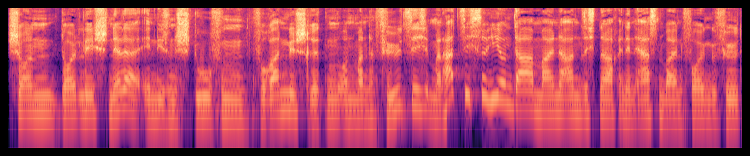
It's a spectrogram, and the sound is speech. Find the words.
schon deutlich schneller in diesen Stufen vorangeschritten und man fühlt sich, man hat sich so hier und da meiner Ansicht nach in den ersten beiden Folgen gefühlt,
